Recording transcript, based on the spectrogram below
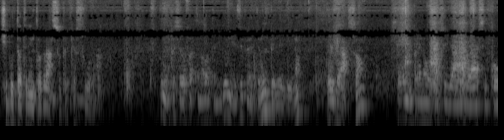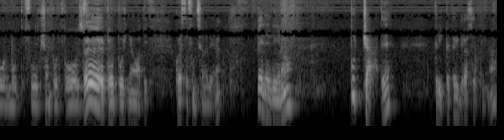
ci buttate dentro grasso perché è assurdo. Comunque se lo fate una volta ogni due mesi prendete un pennellino del grasso, sempre noi consigliamo grassi pol, multifunction, purpose, eh, per pugnoti, questo funziona bene. Pennellino, pucciate, trippete il grassettino.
